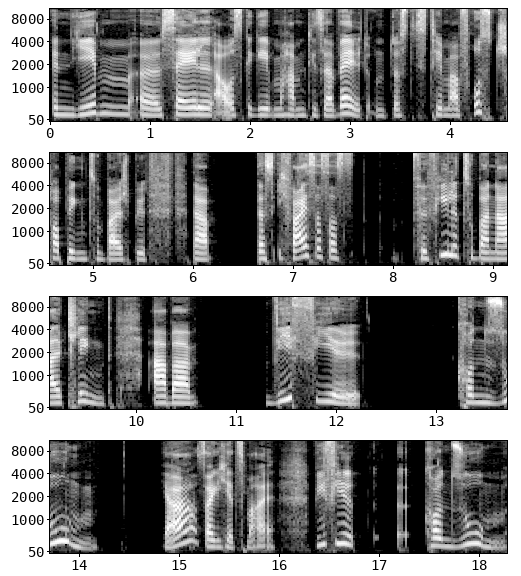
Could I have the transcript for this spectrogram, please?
in jedem äh, Sale ausgegeben haben dieser Welt. Und das, das Thema Frustshopping zum Beispiel, da, das, ich weiß, dass das für viele zu banal klingt, aber wie viel Konsum, ja, sage ich jetzt mal, wie viel äh, Konsum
